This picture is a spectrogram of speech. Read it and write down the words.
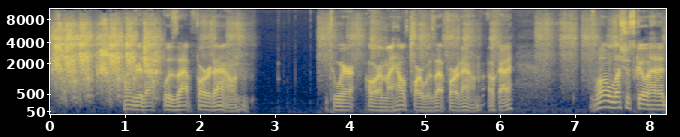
hunger that was that far down. To where, or my health bar was that far down. Okay. Well, let's just go ahead,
